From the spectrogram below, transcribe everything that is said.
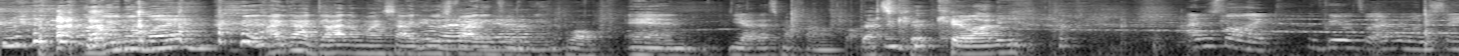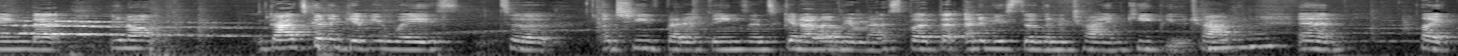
but you know what i got god on my side who is fighting yeah. for me Well, and yeah that's my final thought that's good. Kaylani? I just don't like agree with what everyone's saying that you know God's gonna give you ways to achieve better things and to get out of your mess, but the enemy's still gonna try and keep you trapped. Mm-hmm. And like,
